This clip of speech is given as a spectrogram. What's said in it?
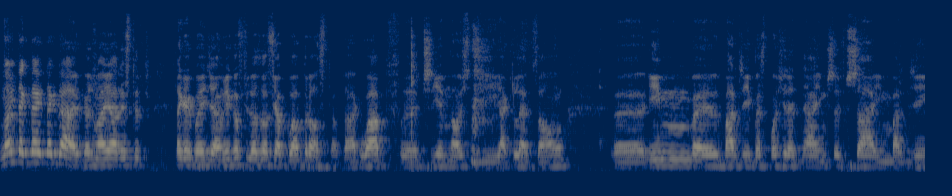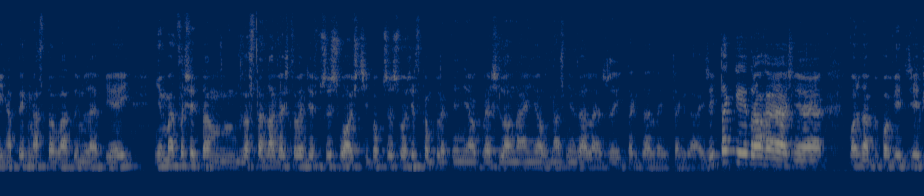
No i tak dalej, i tak dalej. W każdym tak jak powiedziałem, jego filozofia była prosta, tak? Łap y, przyjemności jak lecą. Y, Im bardziej bezpośrednia, im szybsza, im bardziej natychmiastowa, tym lepiej. Nie ma co się tam zastanawiać, co będzie w przyszłości, bo przyszłość jest kompletnie nieokreślona i od nas nie zależy i tak dalej, i tak dalej. Czyli takie trochę właśnie, można by powiedzieć,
